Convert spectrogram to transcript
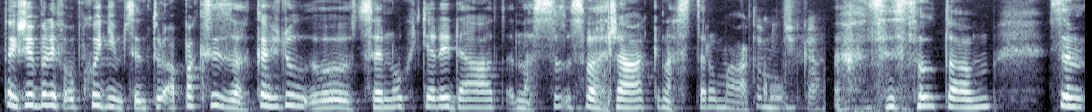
Takže byli v obchodním centru a pak si za každou eh, cenu chtěli dát na svařák na Staromáku. Tomička. Cestou tam jsem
